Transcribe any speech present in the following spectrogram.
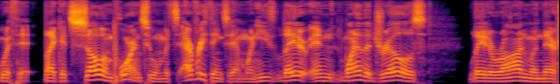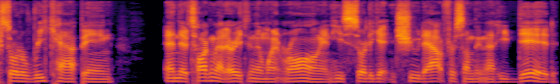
with it. Like it's so important to him. It's everything to him. When he's later in one of the drills later on when they're sort of recapping and they're talking about everything that went wrong and he's sort of getting chewed out for something that he did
